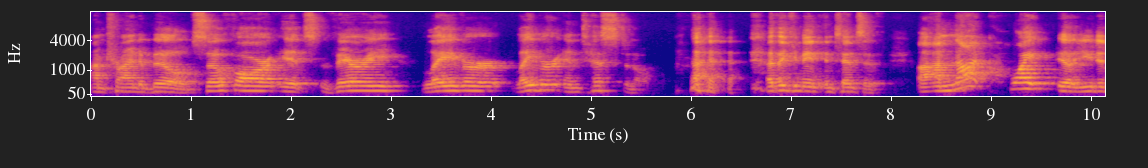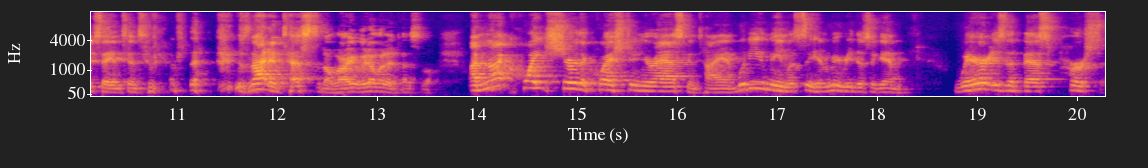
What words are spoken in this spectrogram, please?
I'm trying to build? So far, it's very labor, labor intestinal. I think you mean intensive. Uh, I'm not quite, you, know, you did say intensive. it's not intestinal, right? We don't want intestinal. I'm not quite sure the question you're asking, Tyann. What do you mean? Let's see here. Let me read this again. Where is the best person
